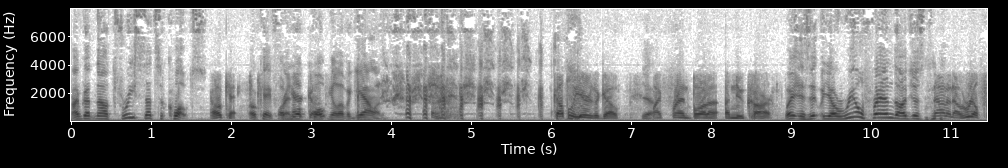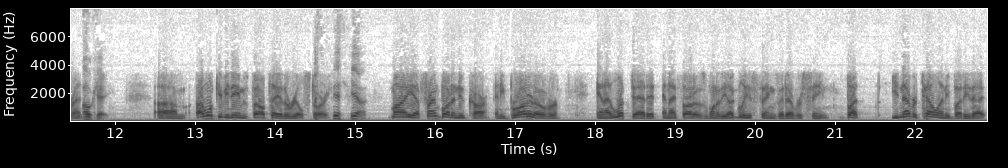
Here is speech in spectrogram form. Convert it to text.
I've got now three sets of quotes. Okay. Okay, One more quote, you'll have a gallon. A couple of years ago, Yeah. my friend bought a, a new car. Wait, is it your real friend or just? No, no, no, real friend. Okay. Um, I won't give you names, but I'll tell you the real story. yeah. My uh, friend bought a new car, and he brought it over, and I looked at it, and I thought it was one of the ugliest things I'd ever seen. But you never tell anybody that,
